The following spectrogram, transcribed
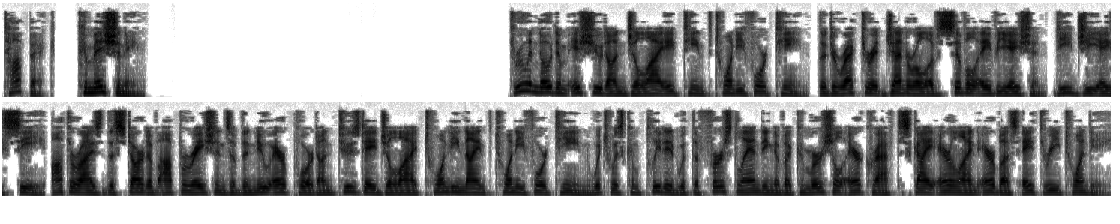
Topic: Commissioning Through a NOTAM issued on July 18, 2014, the Directorate General of Civil Aviation authorized the start of operations of the new airport on Tuesday, July 29, 2014 which was completed with the first landing of a commercial aircraft Sky Airline Airbus A320.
